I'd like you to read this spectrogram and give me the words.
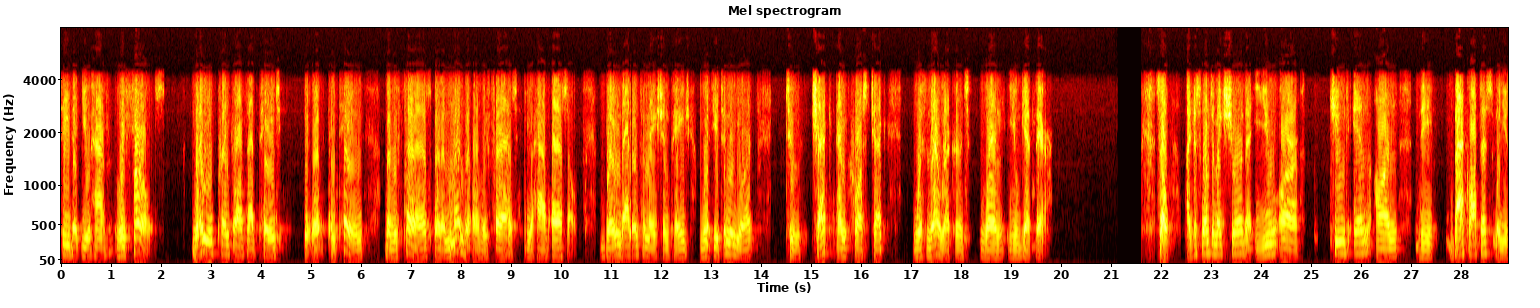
see that you have referrals. When you print off that page, it will contain the referrals or the number of referrals you have also. Bring that information page with you to New York to check and cross check with their records when you get there. So I just want to make sure that you are cued in on the back office when you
